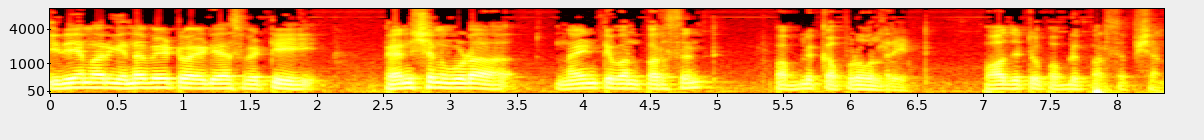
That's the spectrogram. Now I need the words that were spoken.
ఇదే మరి ఇన్నోవేటివ్ ఐడియాస్ పెట్టి పెన్షన్ కూడా ninety one percent public approval rate. Positive public perception.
